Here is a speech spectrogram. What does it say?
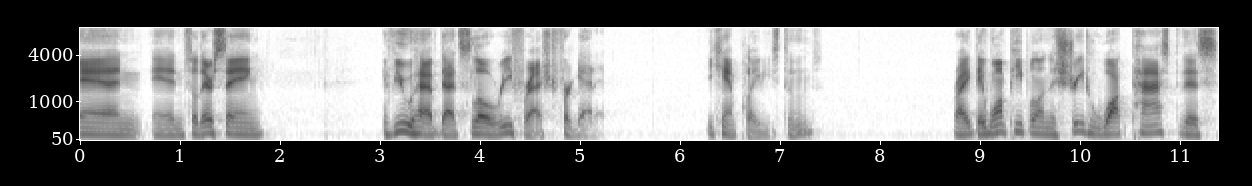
And and so they're saying if you have that slow refresh, forget it. You can't play these tunes. Right? They want people on the street who walk past this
